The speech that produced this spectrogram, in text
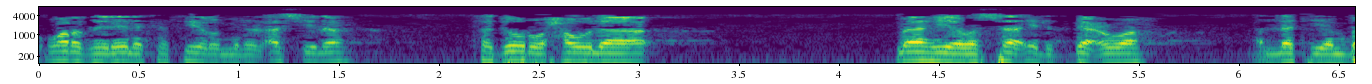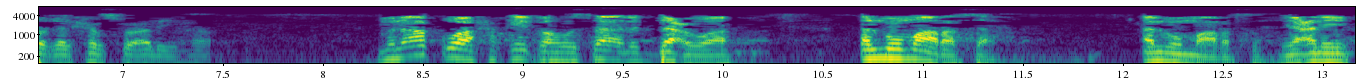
ورد إلينا كثير من الأسئلة تدور حول ما هي وسائل الدعوة التي ينبغي الحرص عليها. من أقوى حقيقة وسائل الدعوة الممارسة. الممارسة. يعني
